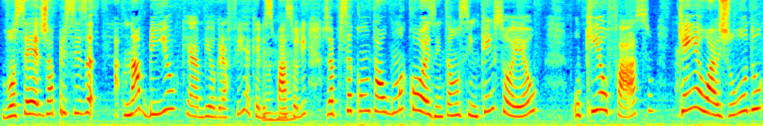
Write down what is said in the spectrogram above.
você já precisa na bio, que é a biografia, aquele espaço ali, já precisa contar alguma coisa. Então, assim, quem sou eu? O que eu faço? Quem eu ajudo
